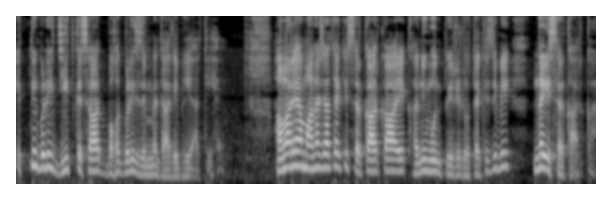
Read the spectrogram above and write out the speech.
इतनी बड़ी जीत के साथ बहुत बड़ी ज़िम्मेदारी भी आती है। हमारे यहाँ माना जाता है कि सरकार का एक हनीमून पीरियड होता है, किसी भी नई सरकार का।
